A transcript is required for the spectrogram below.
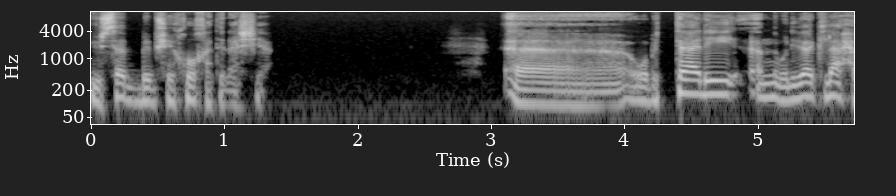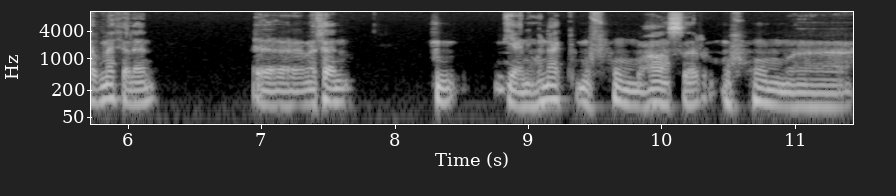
يسبب شيخوخة الأشياء. آه وبالتالي ولذلك لاحظ مثلا آه مثلا يعني هناك مفهوم معاصر مفهوم آه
